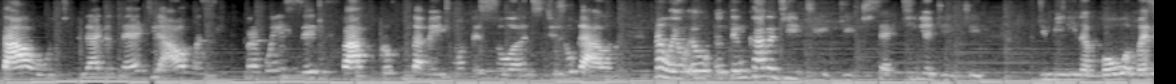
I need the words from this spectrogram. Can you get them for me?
tal, intimidade até de alma, assim, para conhecer de fato profundamente uma pessoa antes de julgá-la. Né? Não, eu, eu, eu, tenho um cara de, de, de, de certinha, de, de, de, menina boa, mas,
